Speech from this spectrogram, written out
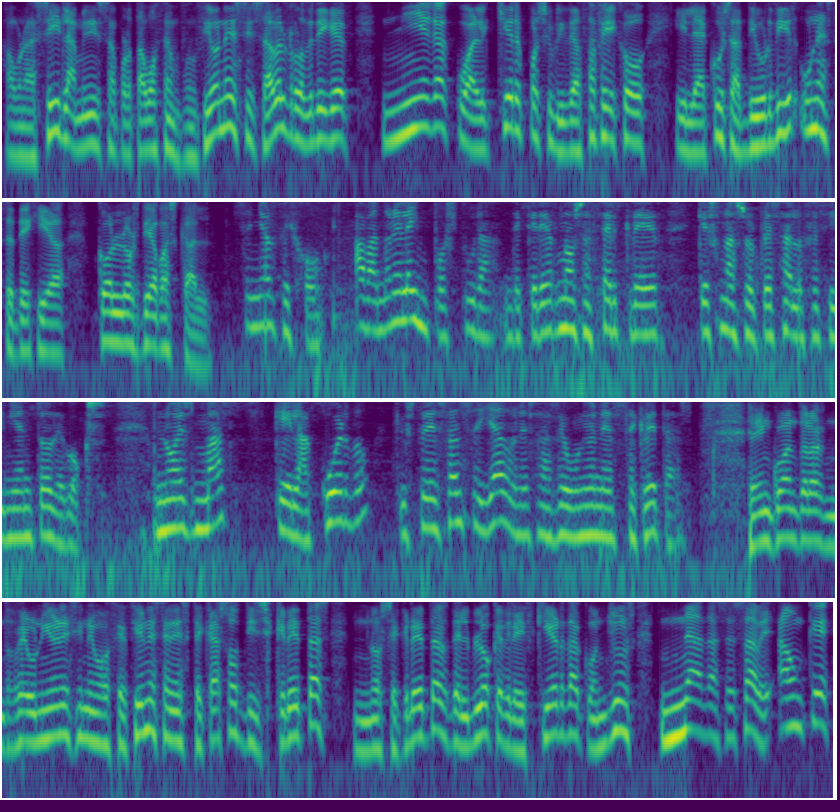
Aún así, la ministra portavoz en funciones, Isabel Rodríguez, niega cualquier posibilidad a Feijo y le acusa de urdir una estrategia con los de Abascal. Señor Feijo, abandone la impostura de querernos hacer creer que es una sorpresa el ofrecimiento de Vox. No es más que el acuerdo que ustedes han sellado en esas reuniones secretas. En cuanto a las reuniones y negociaciones, en este caso discretas, no secretas, del bloque de la izquierda con Junts, nada se sabe, aunque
